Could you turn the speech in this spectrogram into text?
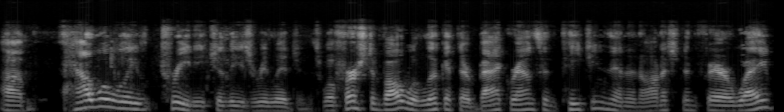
um, how will we treat each of these religions? Well, first of all, we'll look at their backgrounds and teachings in an honest and fair way.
